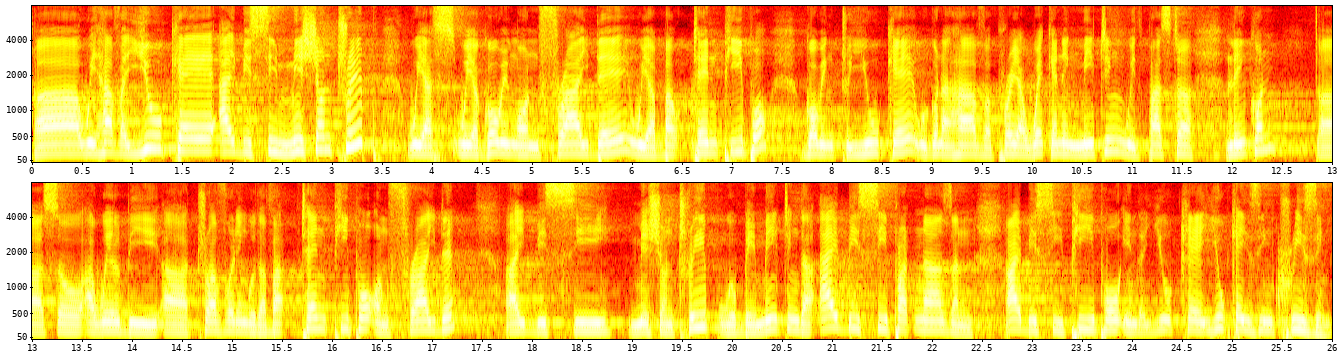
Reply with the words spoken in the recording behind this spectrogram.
Uh, we have a UK IBC mission trip. We are, we are going on Friday. We are about 10 people going to UK. We're going to have a prayer awakening meeting with Pastor Lincoln. Uh, so I will be uh, traveling with about 10 people on Friday. IBC mission trip. We'll be meeting the IBC partners and IBC people in the UK. UK is increasing.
